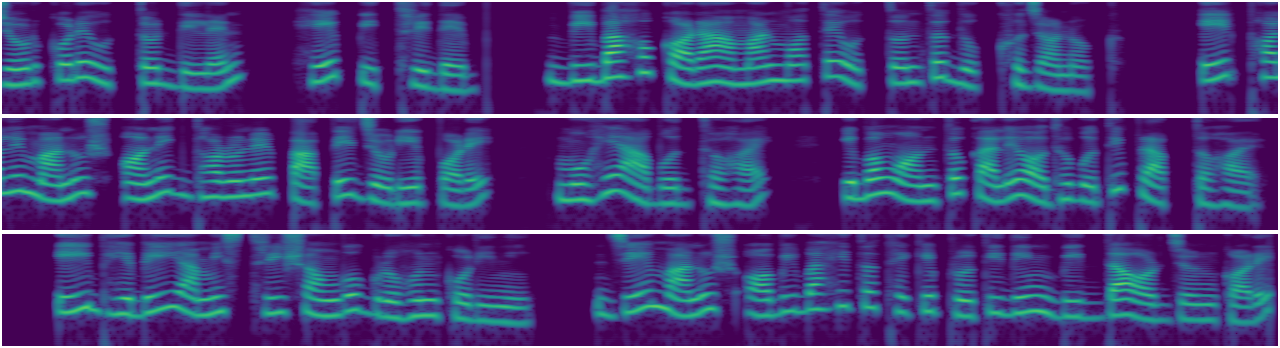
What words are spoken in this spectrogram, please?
জোর করে উত্তর দিলেন, হে পিতৃদেব, বিবাহ করা আমার মতে অত্যন্ত দুঃখজনক। এর ফলে মানুষ অনেক ধরনের পাপে জড়িয়ে পড়ে, মোহে আবদ্ধ হয় এবং অন্তকালে অধগতি প্রাপ্ত হয়। এই ভেবেই আমি স্ত্রী সঙ্গ গ্রহণ করিনি। যে মানুষ অবিবাহিত থেকে প্রতিদিন বিদ্যা অর্জন করে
